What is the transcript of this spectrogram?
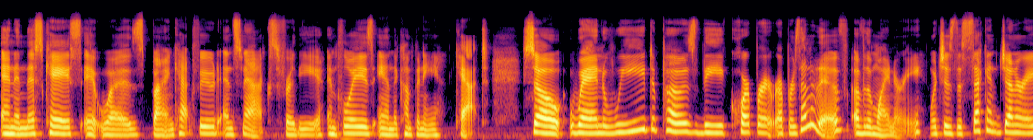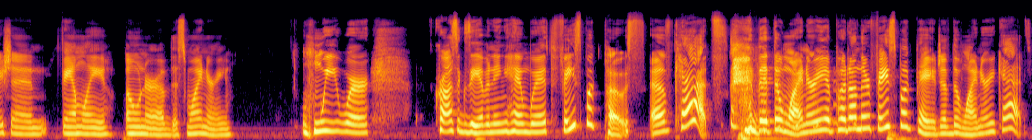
And in this case, it was buying cat food and snacks for the employees and the company cat. So when we deposed the corporate representative of the winery, which is the second generation family owner of this winery, we were cross examining him with Facebook posts of cats that the winery had put on their Facebook page of the winery cats.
